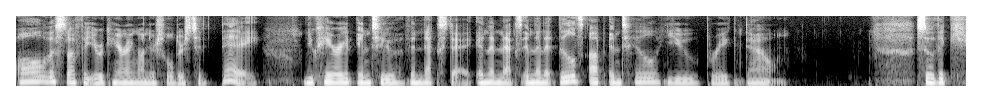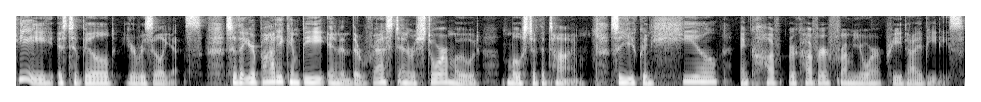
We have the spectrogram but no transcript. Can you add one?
all the stuff that you're carrying on your shoulders today, you carry it into the next day and the next, and then it builds up until you break down. So, the key is to build your resilience so that your body can be in the rest and restore mode most of the time, so you can heal and co- recover from your prediabetes.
